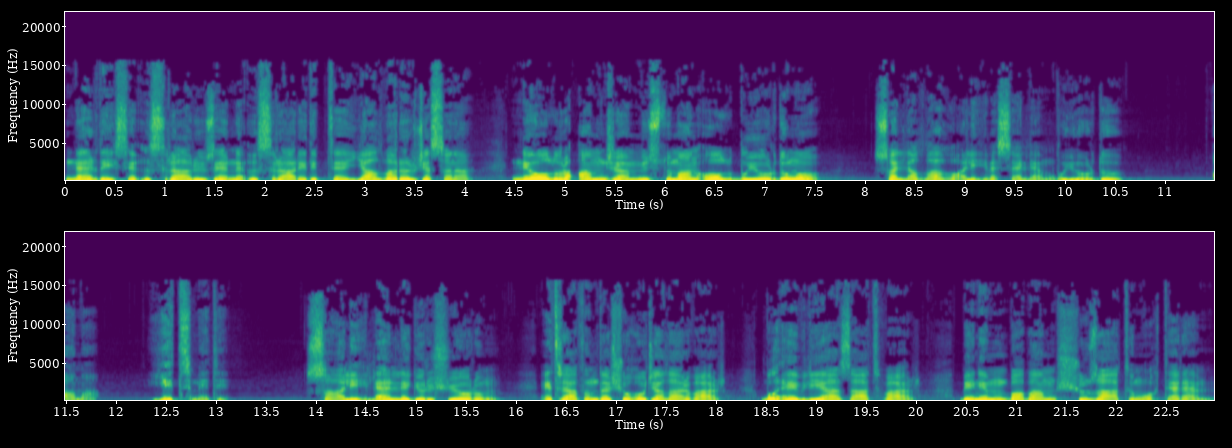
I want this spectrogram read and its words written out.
neredeyse ısrar üzerine ısrar edip de yalvarırcasına ne olur amca Müslüman ol buyurdu mu? Sallallahu aleyhi ve sellem buyurdu ama yetmedi. Salihlerle görüşüyorum. Etrafımda şu hocalar var, bu evliya zat var. Benim babam şu zatı muhterem.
